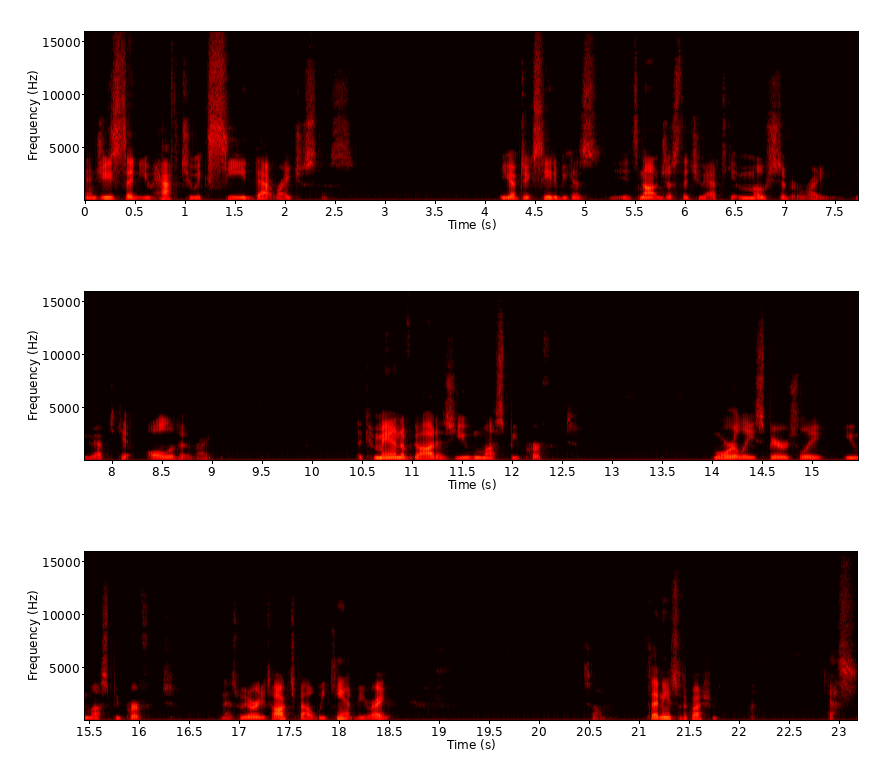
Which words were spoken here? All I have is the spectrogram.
And Jesus said, You have to exceed that righteousness. You have to exceed it because it's not just that you have to get most of it right, you have to get all of it right. The command of God is you must be perfect. Morally, spiritually, you must be perfect. And as we already talked about, we can't be, right? So, does that answer the question? Yes.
